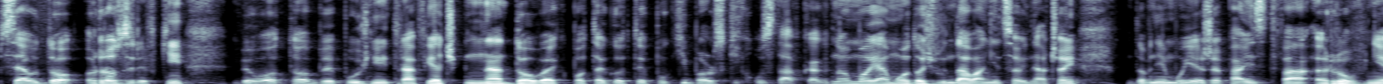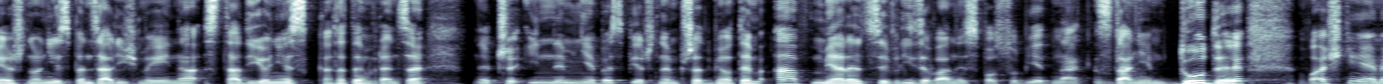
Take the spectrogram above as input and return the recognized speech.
pseudo-rozrywki było to, by później trafiać na dołek po tego typu kibolskich ustawkach. No moja młodość wyglądała nieco inaczej. Domniemuję, że Państwa również. No nie spędzaliśmy jej na stadionie z kasetem w ręce czy innym niebezpiecznym przedmiotem, a w miarę cywilizowany sposób jednak. Zdaniem Dudy właśnie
